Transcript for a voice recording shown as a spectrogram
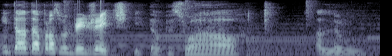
Então, até o próximo vídeo, gente. Então, pessoal... Falou.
